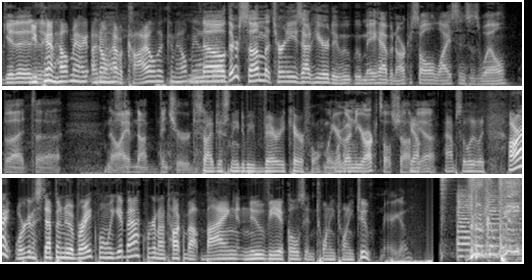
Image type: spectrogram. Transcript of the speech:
get it. You can't help me. I, I don't have a Kyle that can help me. out No, there? there's some attorneys out here who, who may have an Arkansas license as well, but uh, no, I have not ventured. So I just need to be very careful When you're I'm- going to your Arkansas shop, Yep, yeah. absolutely. All right, we're going to step into a break. When we get back, we're going to talk about buying new vehicles in 2022. There you go. Your complete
